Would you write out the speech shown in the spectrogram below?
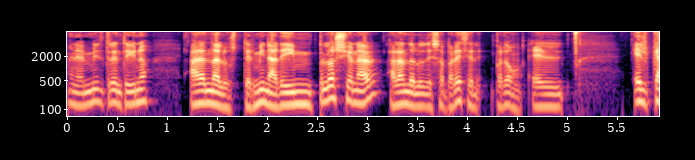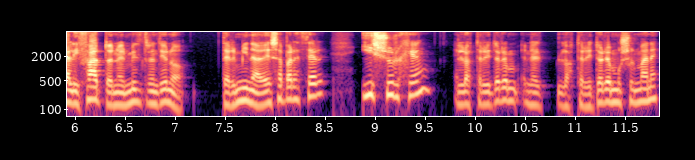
en el 1031 Al-Ándalus termina de implosionar, Al-Ándalus desaparece, perdón, el, el califato en el 1031 termina de desaparecer y surgen en los territorios, en los territorios musulmanes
